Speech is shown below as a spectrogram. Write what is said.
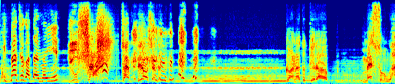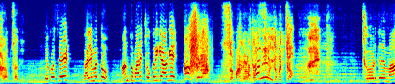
कितना अच्छा गाता है मैं ये shut! Sam, ले आओ गाना तो तेरा अब मैं सुनूँगा हराम सादी देखो सेठ गाली मत दो हम तुम्हारी छोकरी के आगे। जबान लड़ा था का बच्चा। छोड़ दे माँ।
